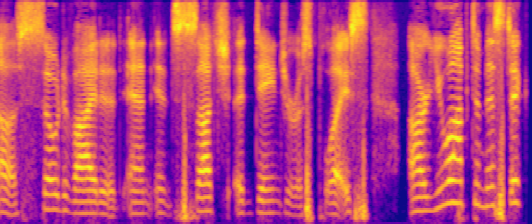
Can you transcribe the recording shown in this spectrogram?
uh, so divided and in such a dangerous place. Are you optimistic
